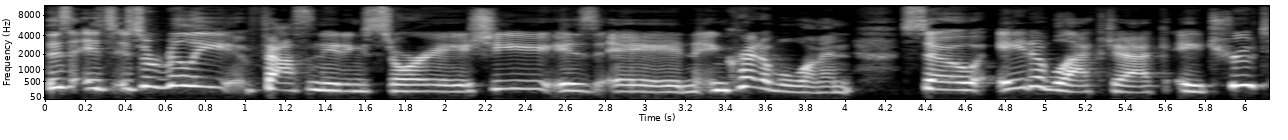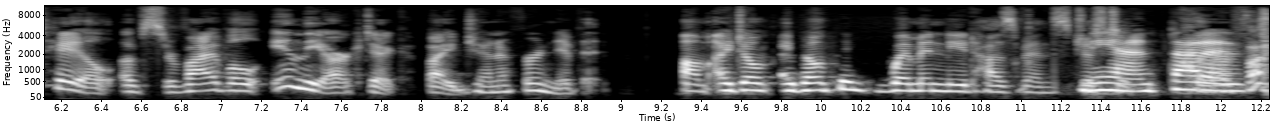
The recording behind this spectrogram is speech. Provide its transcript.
this it's, it's a really fascinating story. She is a, an incredible woman. So, Ada Blackjack: A True Tale of Survival in the Arctic by Jennifer Niven. Um, I don't I don't think women need husbands. Just man, that clarify. is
